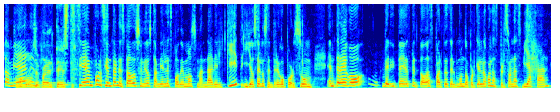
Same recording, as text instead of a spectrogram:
también. ¿Cómo podemos hacer para el test? 100% en Estados Unidos también les podemos mandar el kit y yo se los entrego por Zoom. Entrego Veritest en todas partes del mundo porque luego las personas viajan,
